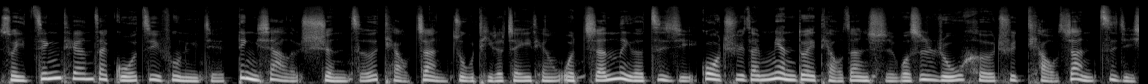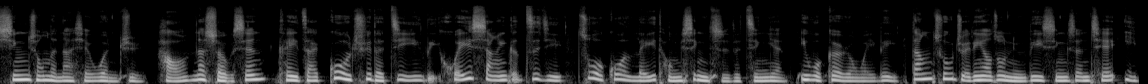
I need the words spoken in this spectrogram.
所以今天在国际妇女节定下了选择挑战主题的这一天，我整理了自己过去在面对挑战时，我是如何去挑战自己心中的那些问句。好，那首先可以在过去的记忆里回想一个自己做过雷同性质的经验。以我个人为例，当初决定要做女力新生，且以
